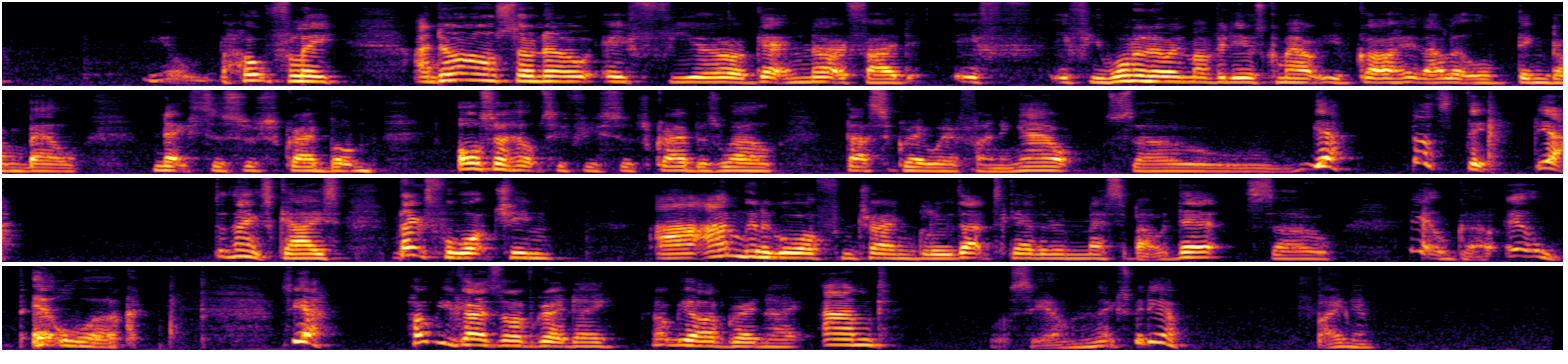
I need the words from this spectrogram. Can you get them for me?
You know, hopefully, I don't also know if you're getting notified. If if you want to know when my videos come out, you've got to hit that little ding dong bell next to the subscribe button. Also helps if you subscribe as well. That's a great way of finding out. So yeah, that's it. Yeah. So thanks guys. Thanks for watching. Uh, I'm going to go off and try and glue that together and mess about with it. So it'll go. It'll it'll work. So yeah. Hope you guys will have a great day. Hope you all have a great night. And we'll see you on the next video. Bye now.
